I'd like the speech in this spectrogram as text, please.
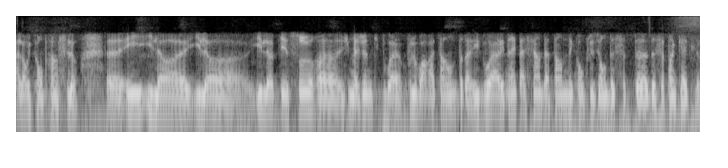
Alors il comprend cela et il a il a il a bien sûr euh, j'imagine qu'il doit vouloir attendre, il doit être impatient d'attendre les conclusions de cette, euh, de cette enquête-là.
